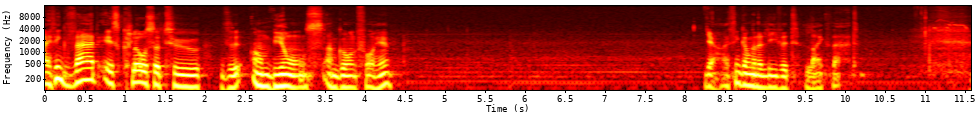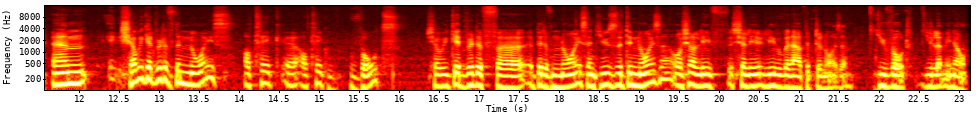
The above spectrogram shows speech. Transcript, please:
I think that is closer to the ambiance I'm going for here. Yeah, I think I'm going to leave it like that. Um, shall we get rid of the noise? I'll take uh, I'll take votes Shall we get rid of uh, a bit of noise and use the denoiser, or shall I leave, shall I leave it without the denoiser? You vote. You let me know.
